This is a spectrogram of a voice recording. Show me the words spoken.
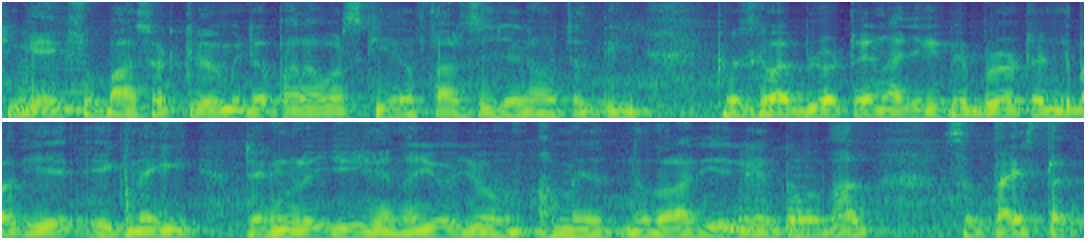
क्योंकि हम्म। एक किलोमीटर पर आवर्स की रफ्तार से जो है ना वो चलती है। फिर उसके बाद बुलेट ट्रेन आ जाएगी। फिर बुलेट ट्रेन के बाद ये एक नई टेक्नोलॉजी जो है ना ये जो हमें नज़र आ रही है कि दो हज़ार सत्ताईस तक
